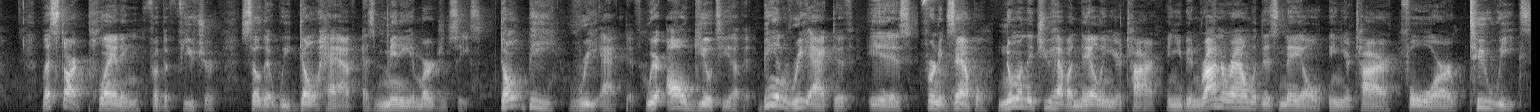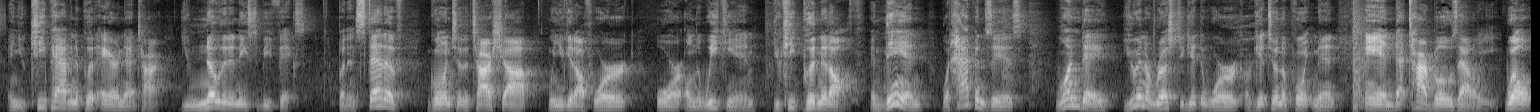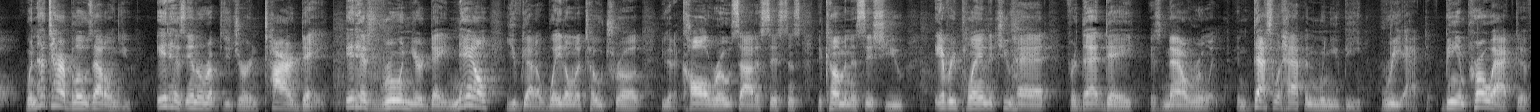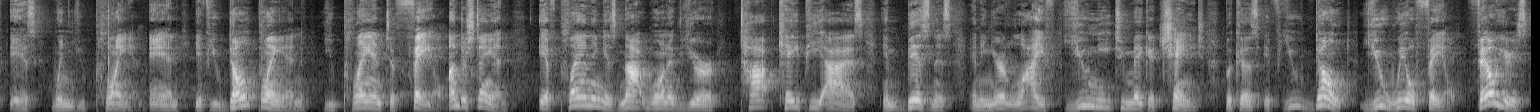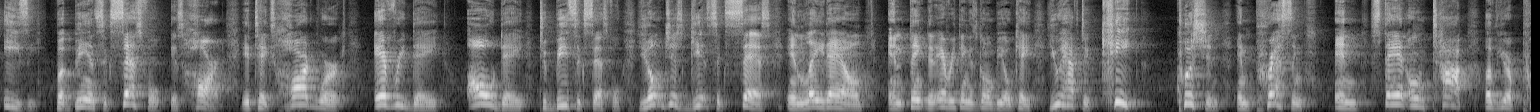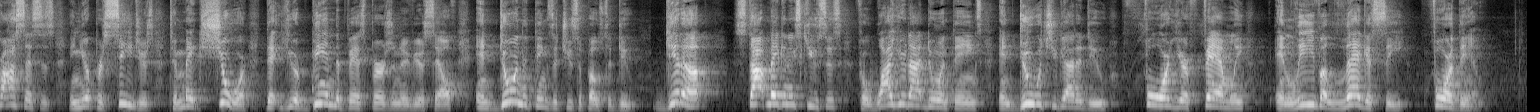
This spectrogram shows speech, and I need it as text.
Let's start planning for the future so that we don't have as many emergencies. Don't be reactive. We're all guilty of it. Being reactive is, for an example, knowing that you have a nail in your tire and you've been riding around with this nail in your tire for two weeks and you keep having to put air in that tire. You know that it needs to be fixed. But instead of going to the tire shop when you get off work or on the weekend, you keep putting it off. And then what happens is one day you're in a rush to get to work or get to an appointment and that tire blows out on you. Well, when that tire blows out on you, it has interrupted your entire day. It has ruined your day. Now you've got to wait on a tow truck. You got to call roadside assistance to come and assist you. Every plan that you had for that day is now ruined. And that's what happened when you be reactive. Being proactive is when you plan. And if you don't plan, you plan to fail. Understand, if planning is not one of your top KPIs in business and in your life, you need to make a change because if you don't, you will fail. Failure is easy, but being successful is hard. It takes hard work every day all day to be successful. You don't just get success and lay down and think that everything is going to be okay. You have to keep pushing and pressing and stand on top of your processes and your procedures to make sure that you're being the best version of yourself and doing the things that you're supposed to do. Get up, stop making excuses for why you're not doing things, and do what you got to do for your family and leave a legacy for them.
